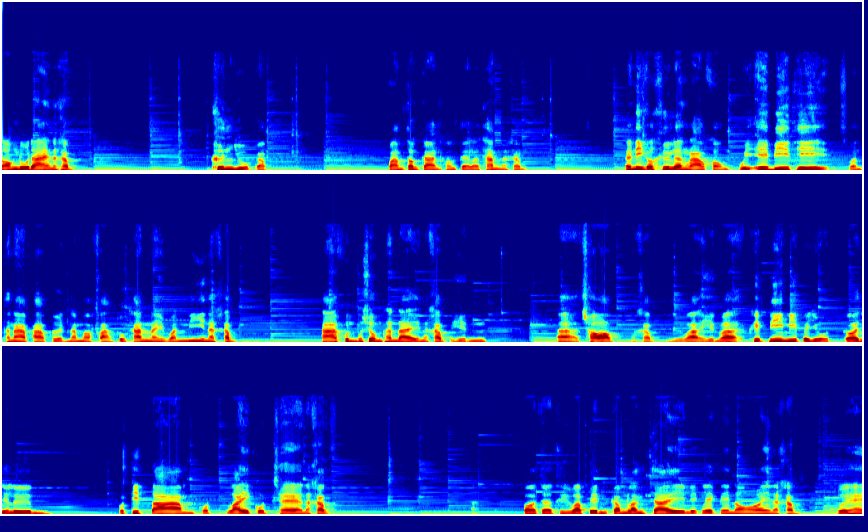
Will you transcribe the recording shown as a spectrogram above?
ลองดูได้นะครับ ขึ้นอยู่กับความต้องการของแต่ละท่านนะครับและนี่ก็คือเรื่องราวของปุ๋ย AB ที่สวนธนาพาเพลินนำมาฝากทุกท่านในวันนี้นะครับ ถ้าคุณผู้ชมท่านใดนะครับเห็นอชอบนะครับ หรือว่าเห็นว่าคลิปนี้มีประโยชน์ก็อย่าลืม กดติดตาม กดไลค์ กดแชร์นะครับ ก็จะถือว่าเป็นกำลังใจเล็กๆ น้อยๆนะครับ ช่วยให้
